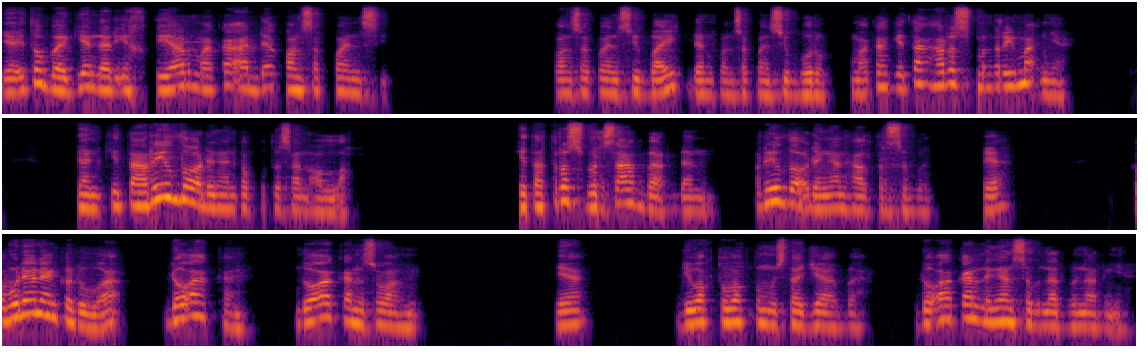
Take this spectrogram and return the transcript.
yaitu bagian dari ikhtiar maka ada konsekuensi. Konsekuensi baik dan konsekuensi buruk. Maka kita harus menerimanya. Dan kita ridho dengan keputusan Allah. Kita terus bersabar dan ridho dengan hal tersebut ya. Kemudian yang kedua doakan. Doakan suami ya di waktu-waktu mustajabah doakan dengan sebenar-benarnya.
